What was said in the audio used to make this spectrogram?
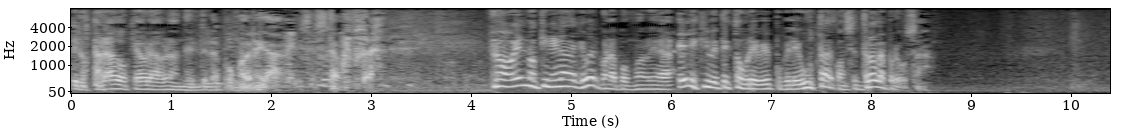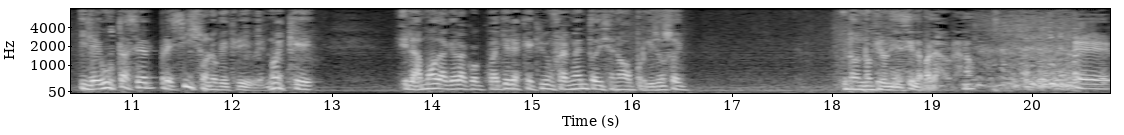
De los tarados que ahora hablan de, de la posmodernidad. No, él no tiene nada que ver con la posmodernidad. Él escribe texto breve porque le gusta concentrar la prosa y le gusta ser preciso en lo que escribe. No es que la moda que ahora cualquiera que escribe un fragmento dice, no, porque yo soy... No, no quiero ni decir la palabra, ¿no? Eh,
